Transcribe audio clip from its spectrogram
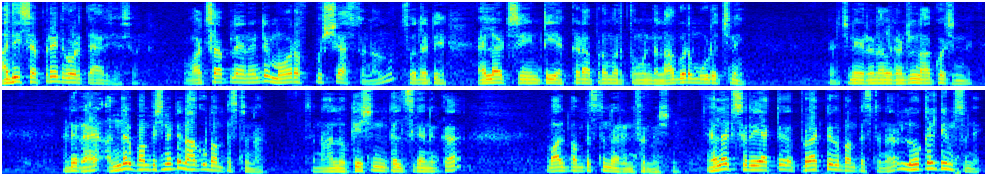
అది సెపరేట్ కూడా తయారు చేశాను. వాట్సాప్లో ఏంటంటే మోర్ ఆఫ్ పుష్ చేస్తున్నాము సో దట్ అలర్ట్స్ ఏంటి ఎక్కడ అప్రమత్తం ఉండాలి నాకు కూడా మూడు వచ్చినాయి. గడిచిన ఇరవై నాలుగు గంటలు నాకు వచ్చింది. అంటే రా- అందరూ పంపించినట్టే నాకు పంపిస్తున్నారు. సో నా లొకేషన్ తెలిసి కనుక వాళ్ళు పంపిస్తున్నారు ఇన్ఫర్మేషన్ అలర్ట్స్ రియాక్టివ్ ప్రొయాక్టివ్గా పంపిస్తున్నారు. లోకల్ టీమ్స్ ఉన్నాయి.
